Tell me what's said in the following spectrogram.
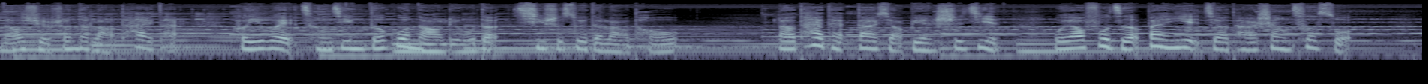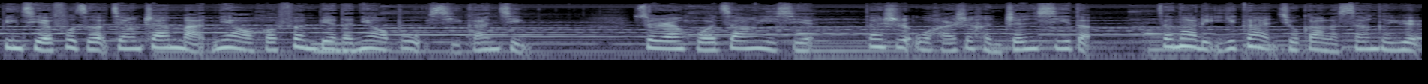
脑血栓的老太太和一位曾经得过脑瘤的七十岁的老头。老太太大小便失禁，我要负责半夜叫她上厕所。并且负责将沾满尿和粪便的尿布洗干净。虽然活脏一些，但是我还是很珍惜的。在那里一干就干了三个月，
